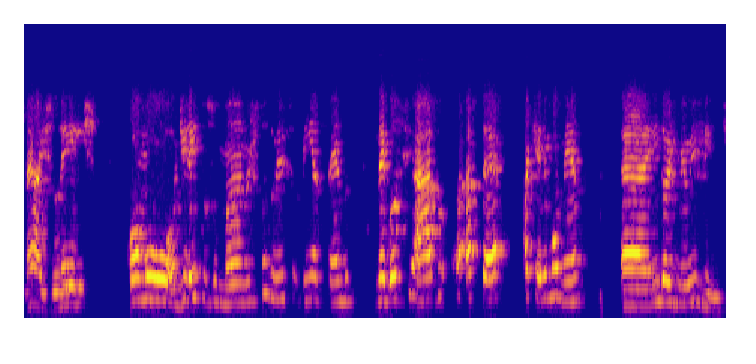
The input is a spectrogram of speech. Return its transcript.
né, as leis, como direitos humanos, tudo isso vinha sendo negociado até aquele momento, é, em 2020.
